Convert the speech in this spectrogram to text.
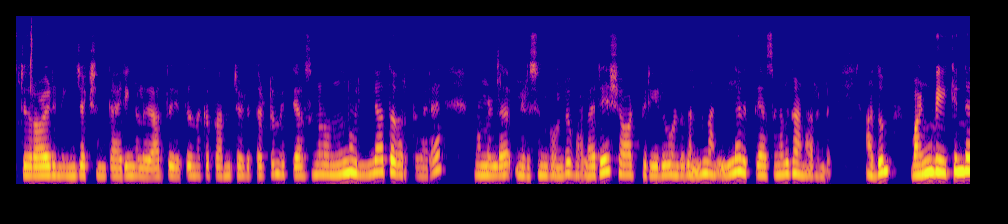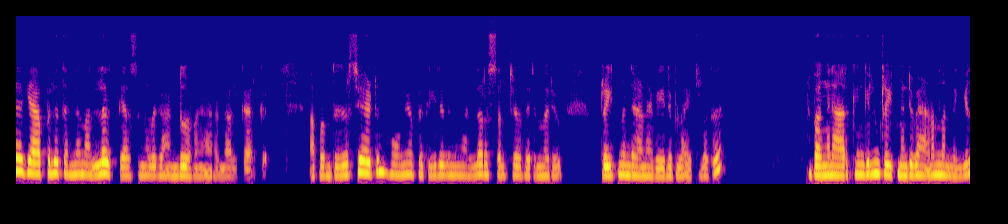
സ്റ്റിറോയിഡിന്റെ ഇഞ്ചക്ഷൻ കാര്യങ്ങൾ അത് ഇത് എന്നൊക്കെ പറഞ്ഞിട്ട് എടുത്തിട്ടും വ്യത്യാസങ്ങളൊന്നും ഇല്ലാത്തവർക്ക് വരെ നമ്മളുടെ മെഡിസിൻ കൊണ്ട് വളരെ ഷോർട്ട് പീരീഡ് കൊണ്ട് തന്നെ നല്ല വ്യത്യാസങ്ങൾ കാണാറുണ്ട്. അതും വൺ വീക്കിന്റെ ഗ്യാപ്പിൽ തന്നെ നല്ല വ്യത്യാസങ്ങൾ കണ്ടു തുടങ്ങാറുണ്ട് ആൾക്കാർക്ക്. അപ്പം തീർച്ചയായിട്ടും ഹോമിയോപ്പതിയിൽ ഇതിന് നല്ല റിസൾട്ട് തരുന്നൊരു ആണ് അവൈലബിൾ ആയിട്ടുള്ളത്. അപ്പോൾ അങ്ങനെ ആർക്കെങ്കിലും ട്രീറ്റ്മെന്റ് വേണമെന്നുണ്ടെങ്കിൽ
